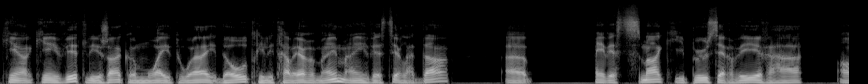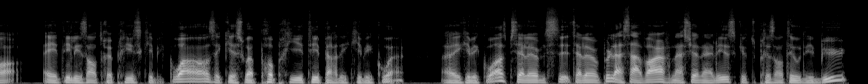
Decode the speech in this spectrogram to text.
qui, qui invitent les gens comme moi et toi et d'autres, et les travailleurs eux-mêmes, à investir là-dedans. Euh, investissement qui peut servir à, aider les entreprises québécoises et qu'elles soient propriétées par des Québécois euh, Québécoises. Puis ça a, un peu la saveur nationaliste que tu présentais au début.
